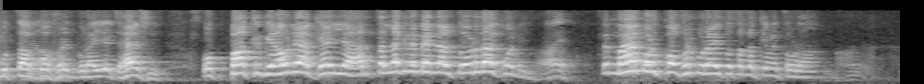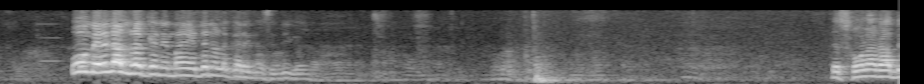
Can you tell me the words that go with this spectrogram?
کتا کفر چ برائی ہے سی وہ پک گیا انہیں آخیا یار تعلق نے میرے نال توڑدا کو نہیں؟ تو میں مڑ کفر برائی تو تعلق کیویں توڑا وہ میرے نال لگے نے میں یہ لگا رہنا سیدھی گل۔ تے سونا رب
